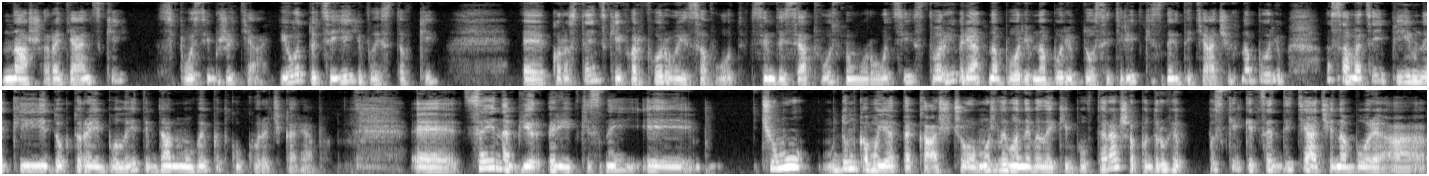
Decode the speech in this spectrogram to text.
Наш радянський спосіб життя. І от до цієї виставки е, Коростенський фарфоровий завод в 78 році створив ряд наборів, наборів досить рідкісних дитячих наборів, а саме це і півники, і доктора Іболит, і в даному випадку курочка ряба. Е, Цей набір рідкісний. Чому думка моя така, що можливо невеликий був тираж, а по-друге, оскільки це дитячі набори, а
